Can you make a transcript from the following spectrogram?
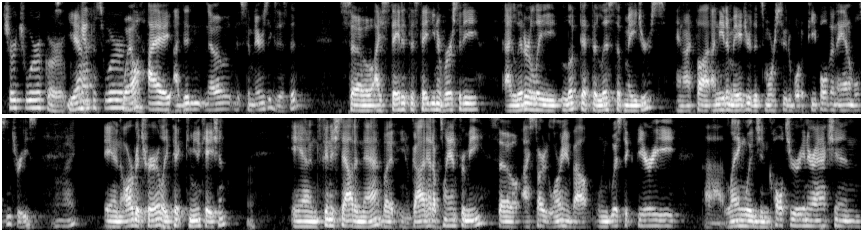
church work or yeah. campus work? Well, I, I didn't know that seminaries existed. So I stayed at the state university. I literally looked at the list of majors and I thought I need a major that's more suitable to people than animals and trees. All right. And arbitrarily picked communication and finished out in that. But you know, God had a plan for me, so I started learning about linguistic theory, uh, language and culture interaction,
